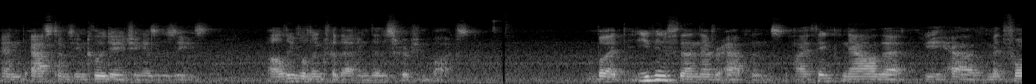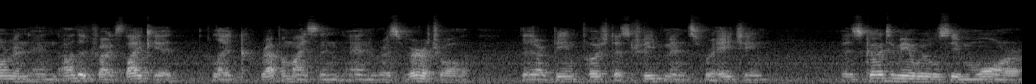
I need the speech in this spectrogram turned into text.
and ask them to include aging as a disease. I'll leave a link for that in the description box. But even if that never happens, I think now that we have metformin and other drugs like it, like rapamycin and resveratrol, that are being pushed as treatments for aging, is going to mean we will see more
